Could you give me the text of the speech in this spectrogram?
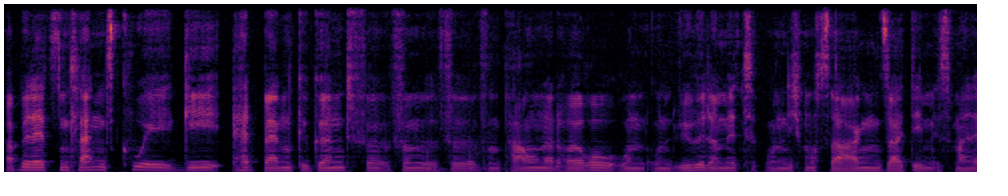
habe mir jetzt ein kleines QEG-Headband gegönnt für, für, für, für, ein paar hundert Euro und, und übe damit. Und ich muss sagen, seitdem ist meine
